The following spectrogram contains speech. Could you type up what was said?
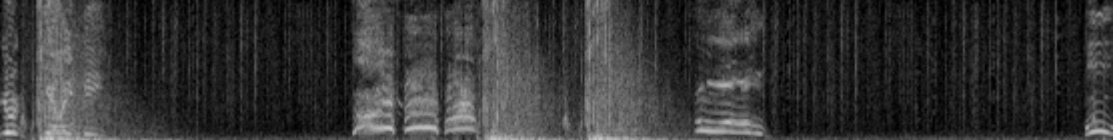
You're killing me! Oh! Ooh!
